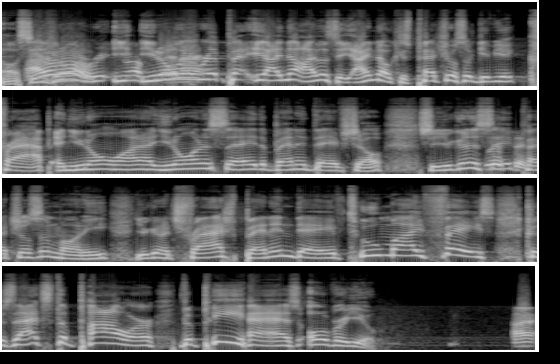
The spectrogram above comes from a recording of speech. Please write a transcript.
Oh, see, I don't you know. Wanna, you, you don't want to rip. Pe- yeah, I know. I listen. I know because Petros will give you crap, and you don't want to. You don't want to say the Ben and Dave show. So you're going to say Petros and money. You're going to trash Ben and Dave to my face because that's the power the P has over you. I,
